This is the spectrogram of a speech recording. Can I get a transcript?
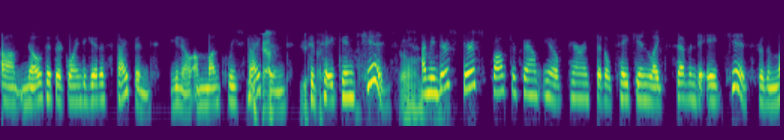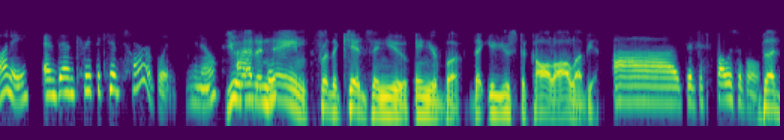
um, know that they're going to get a stipend, you know, a monthly stipend yeah. to take in kids. Oh, I mean, there's there's foster fam, you know, parents that'll take in like seven to eight kids for the money and then treat the kids horribly. You know, You had a Um, there's- name for the kids in you in your book that you used to call all of you. Uh, the disposables. The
